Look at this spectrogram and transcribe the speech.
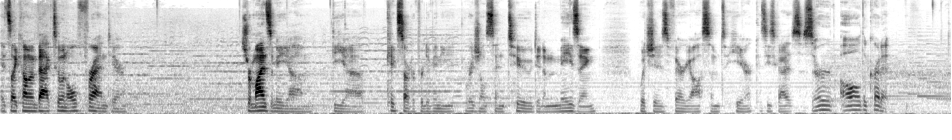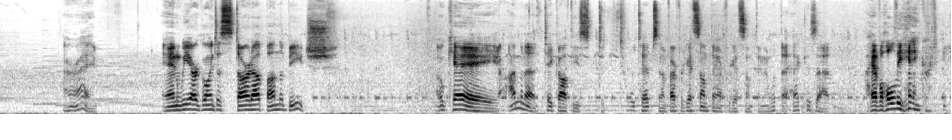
it's like coming back to an old friend here. This reminds me, um, the uh, Kickstarter for Divinity Original Sin 2 did amazing, which is very awesome to hear because these guys deserve all the credit. All right, and we are going to start up on the beach. Okay, I'm gonna take off these tool tips, and if I forget something, I forget something. And what the heck is that? I have a holy hand grenade.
